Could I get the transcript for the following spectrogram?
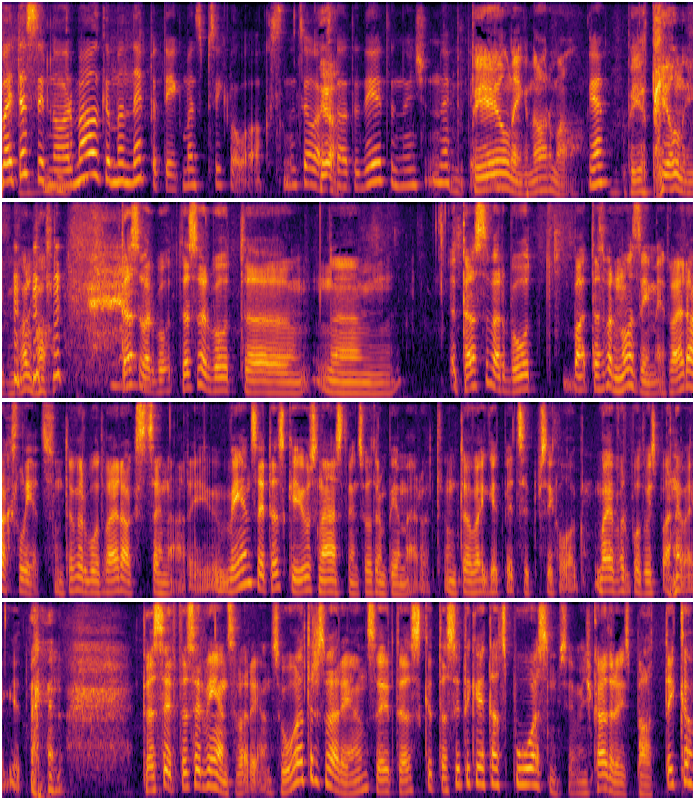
vai tas ir normāli, ka man nepatīk mans psihologs? Nu, cilvēks Jā. tā tad iet, un viņš nepatīk. Pilnīgi normāli. Jā? Bija pilnīgi normāli. tas var būt, tas var būt. Um, Tas var, būt, tas var nozīmēt vairākas lietas, un te var būt vairāk scenāriju. Viens ir tas, ka jūs neesat viens otram piemērot, un tev vajag iet pie citu psihologa, vai varbūt vispār nevajag iet. Tas ir, tas ir viens variants. Otrs variants ir tas, ka tas ir tikai tāds posms. Ja viņš kādreiz patika,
